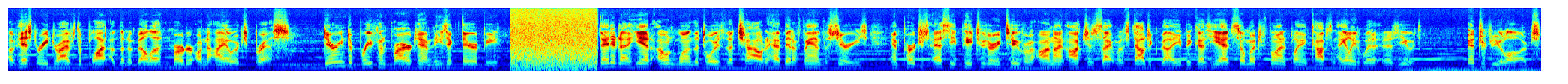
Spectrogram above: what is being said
of History drives the plot of the novella Murder on the Io Express. During debriefing prior to amnesic therapy, stated that he had owned one of the toys as a child and had been a fan of the series, and purchased SCP-232 from an online auction site with nostalgic value because he had so much fun playing cops and aliens with it in his youth. Interview Logs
